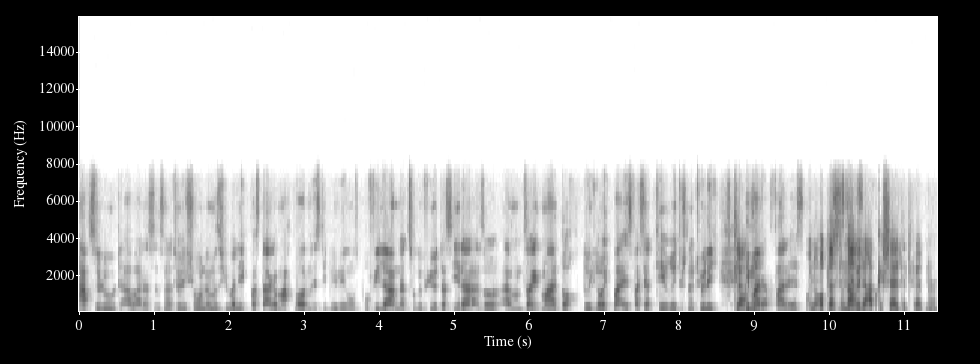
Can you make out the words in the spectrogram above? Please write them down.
Absolut, aber das ist natürlich schon, wenn man sich überlegt, was da gemacht worden ist. Die Bewegungsprofile haben dazu geführt, dass jeder, also ähm, sage ich mal, doch durchleuchtbar ist, was ja theoretisch natürlich Klar. immer der Fall ist. Und ob das danach wieder abgeschaltet wird, ne?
